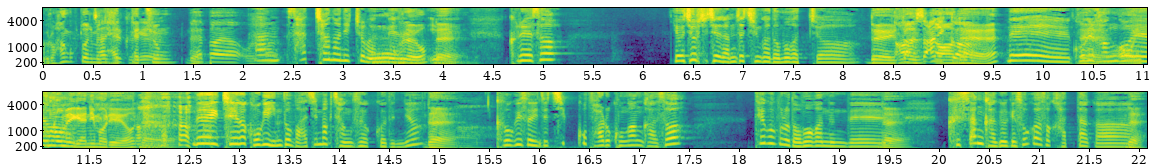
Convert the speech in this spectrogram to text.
그럼 한국 돈이면 대, 대충. 네. 해봐야 얼마. 한 4천 원이 좀 안 오, 되는. 그래요? 예. 네. 그래서 여지없이 제 남자친구가 넘어갔죠. 네, 일단. 아, 싸니까. 네. 네, 거기 네. 간 어, 거예요. economic animal이에요. 네. 네, 제가 거기 인도 마지막 장소였거든요. 네. 거기서 이제 찍고 바로 공항 가서 태국으로 넘어갔는데 네. 그싼 가격에 속아서 갔다가 네.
